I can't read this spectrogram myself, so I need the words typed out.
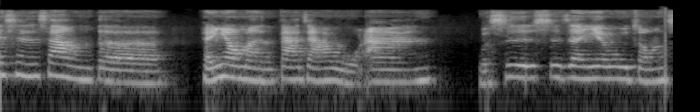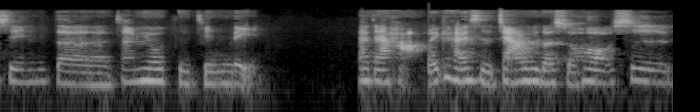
位线上的朋友们，大家午安！我是市政业务中心的张优子经理，大家好。我一开始加入的时候是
